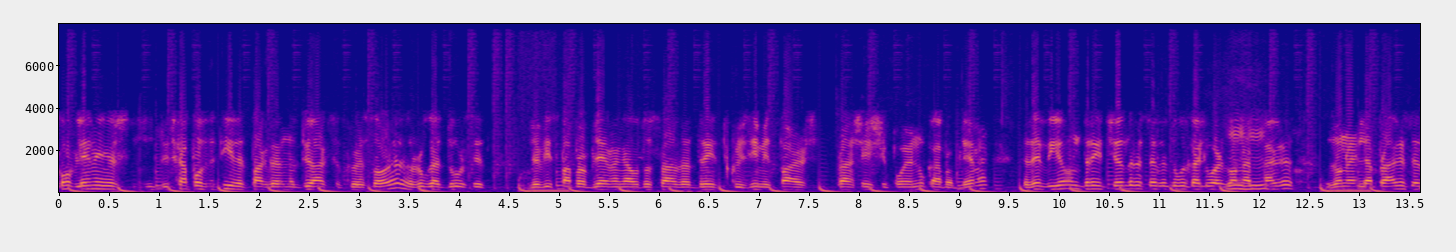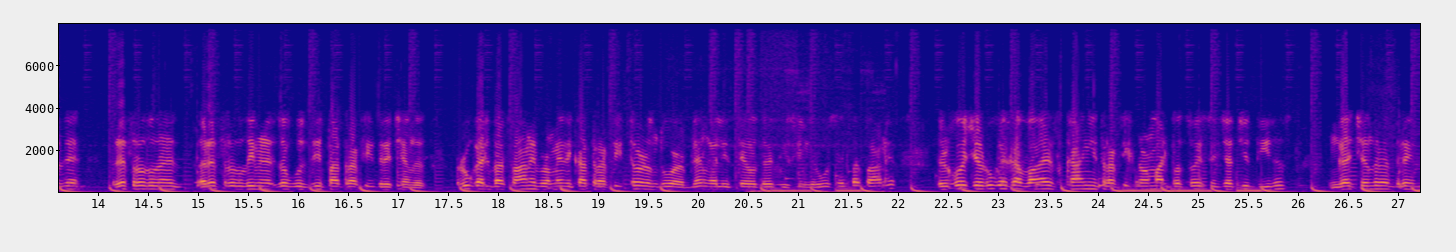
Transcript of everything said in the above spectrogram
Po Blendi është diçka pozitive të paktën në dy akset kryesore, rruga e Durrësit lëviz pa probleme nga autostrada drejt kryqëzimit të parë pranë sheshit Shqiponja nuk ka probleme dhe vijon drejt qendrës edhe duke kaluar zonën e mm -hmm. Pragës, zonën e Laprakës edhe rreth rrotullimit rreth rrotullimit te Zogu i Zi pa trafik drejt qendrës. Rruga e Elbasanit për momentin ka trafik të rënduar Blend nga liceu drejt kryqëzimit të rrugës së Elbasanit, ndërkohë që rruga e Kavajës ka një trafik normal pothuajse gjatë gjithë ditës, nga qendra drejt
